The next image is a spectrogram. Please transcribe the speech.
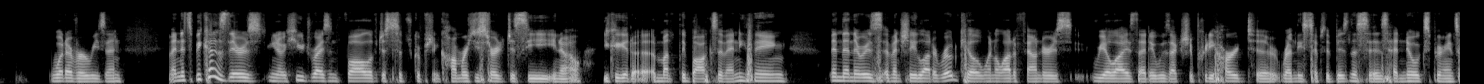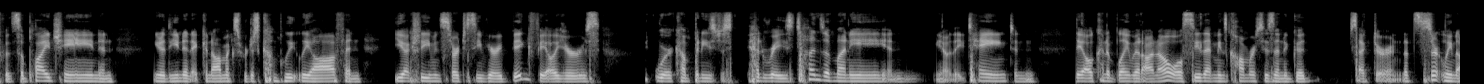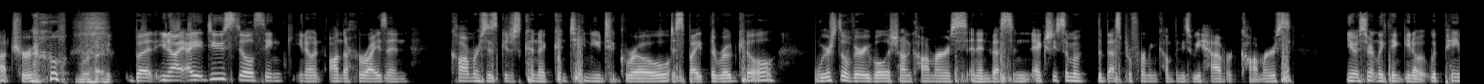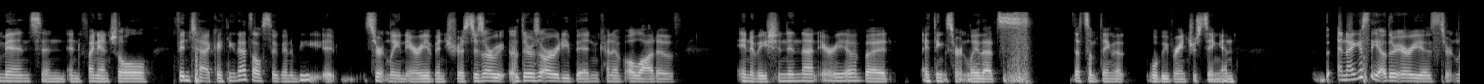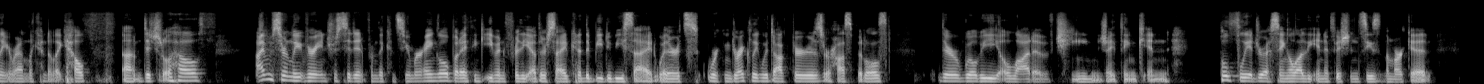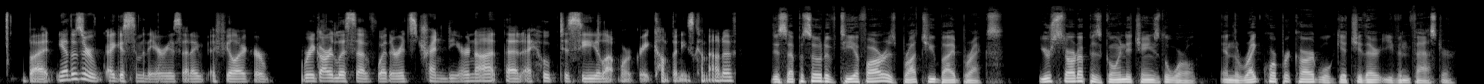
whatever reason. And it's because there's, you know, huge rise and fall of just subscription commerce. You started to see, you know, you could get a, a monthly box of anything and then there was eventually a lot of roadkill when a lot of founders realized that it was actually pretty hard to run these types of businesses had no experience with supply chain and you know the unit economics were just completely off. And you actually even start to see very big failures where companies just had raised tons of money and you know they tanked and they all kind of blame it on oh well see that means commerce isn't a good sector. And that's certainly not true. Right. But you know I, I do still think you know on the horizon commerce is just going to continue to grow despite the roadkill we're still very bullish on commerce and invest in actually some of the best performing companies we have are commerce. you know, I certainly think, you know, with payments and, and financial fintech, I think that's also going to be uh, certainly an area of interest. There's already, there's already been kind of a lot of innovation in that area, but I think certainly that's that's something that will be very interesting. And and I guess the other area is certainly around like kind of like health, um, digital health. I'm certainly very interested in from the consumer angle, but I think even for the other side, kind of the B2B side, whether it's working directly with doctors or hospitals, there will be a lot of change, I think, in hopefully addressing a lot of the inefficiencies in the market. But yeah, those are, I guess, some of the areas that I, I feel like are, regardless of whether it's trendy or not, that I hope to see a lot more great companies come out of. This episode of TFR is brought to you by Brex. Your startup is going to change the world, and the right corporate card will get you there even faster.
